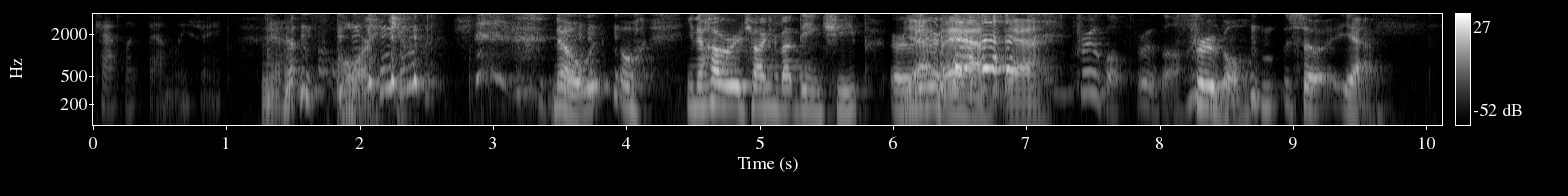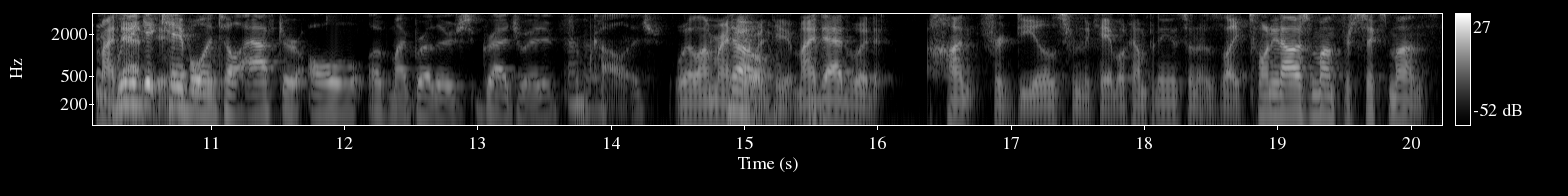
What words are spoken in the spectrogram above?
Catholic families, right? Yeah. Poor. No, we- oh, you know how we were talking about being cheap earlier? Yeah, yeah, yeah. Frugal, frugal. Frugal. So yeah, My we didn't get too. cable until after all of my brothers graduated from Uh-huh. college. Well, I'm right No. there with you. My dad would hunt for deals from the cable companies when it was like twenty dollars a month for six months.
